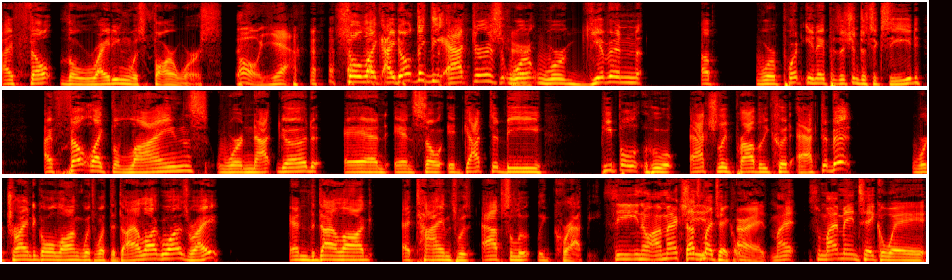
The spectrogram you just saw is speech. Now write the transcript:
I felt the writing was far worse. Oh yeah, So like I don't think the actors Sure. were were given a were put in a position to succeed. I felt like the lines were not good and and so it got to be people who actually probably could act a bit were trying to go along with what the dialogue was, right? And the dialogue at times was absolutely crappy. See, you know, I'm actually That's my takeaway. All right, my so my main takeaway.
